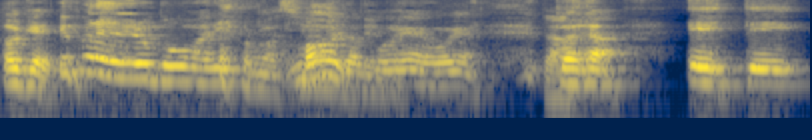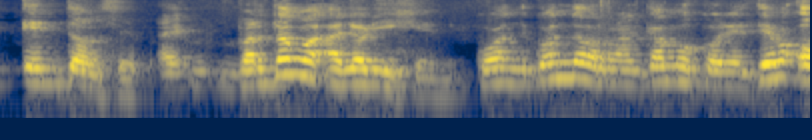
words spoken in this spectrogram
ok. Es para agregar un poco más de información. Bueno, muy bien, muy bien. Está. Para, este, entonces, eh, partamos al origen. ¿Cuándo, cuándo arrancamos con el tema? O,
